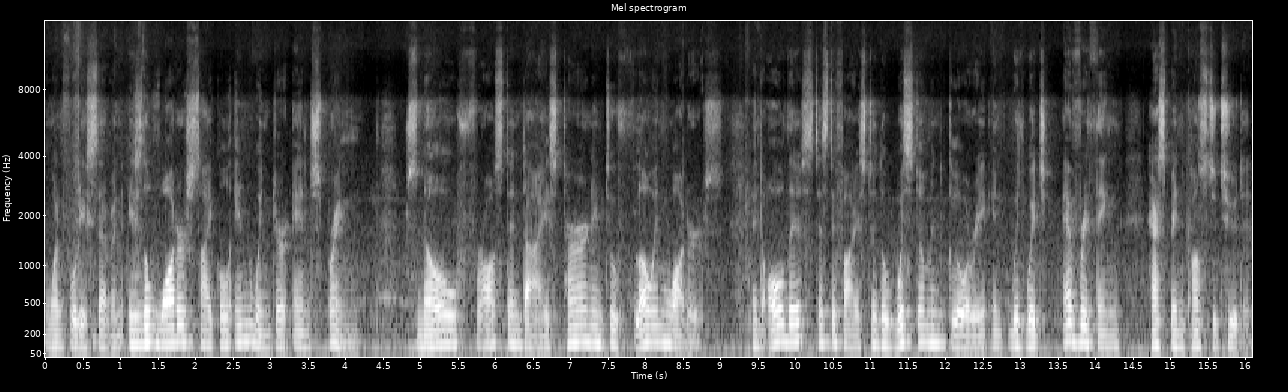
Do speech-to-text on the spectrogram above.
147 is the water cycle in winter and spring. Snow, frost, and ice turn into flowing waters, and all this testifies to the wisdom and glory in, with which everything has been constituted,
